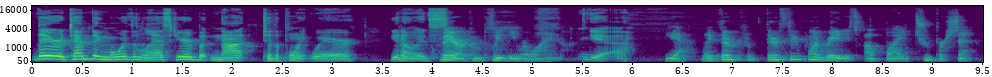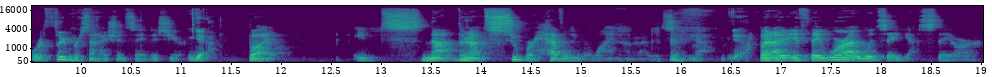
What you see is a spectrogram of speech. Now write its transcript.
they're attempting more than last year, but not to the point where you know it's They are completely reliant on it. yeah. Yeah. Like their their three point rate is up by 2%, or 3%, I should say, this year. Yeah, But it's not, they're not super heavily reliant on it, I would say. No. yeah, But I, if they were, I would say yes, they are.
